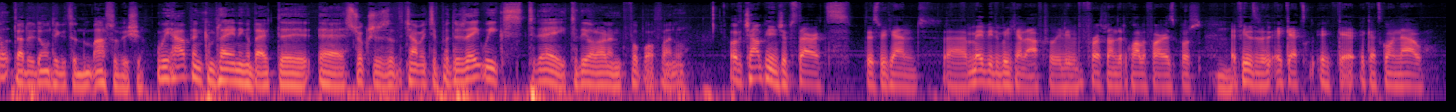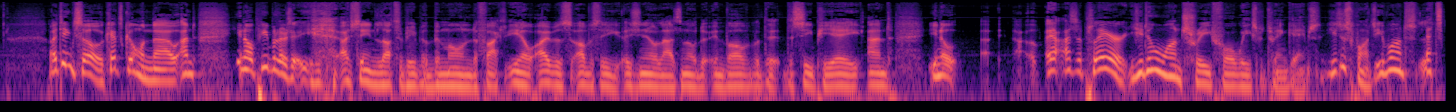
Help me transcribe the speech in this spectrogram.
well, that I don't think it's a massive issue. We have been complaining about the uh, structures of the championship, but there's eight weeks today to the All Ireland football final. Well, the championship starts this weekend. Uh, maybe the weekend after, really, the first round of the qualifiers. But mm. it feels it gets it, it gets going now. I think so. It gets going now, and you know, people are. I've seen lots of people bemoan the fact. You know, I was obviously, as you know, lads know, involved with the, the CPA, and you know, as a player, you don't want three, four weeks between games. You just want, you want, let's,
